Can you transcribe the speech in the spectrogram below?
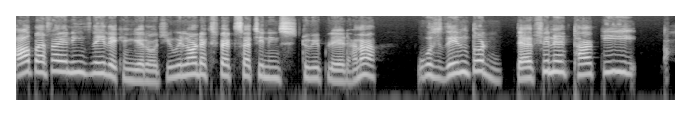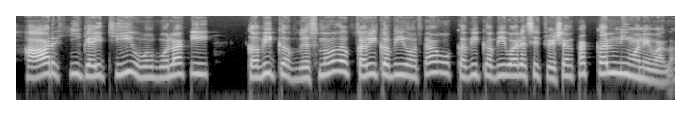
आप ऐसा इनिंग्स नहीं देखेंगे रोज you will not expect such innings to be played है ना? उस दिन तो डेफिनेट था कि हार ही गई थी। वो बोला कि कभी कभी मतलब कभी कभी होता है वो कभी कभी वाले सिचुएशन था कल नहीं होने वाला।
